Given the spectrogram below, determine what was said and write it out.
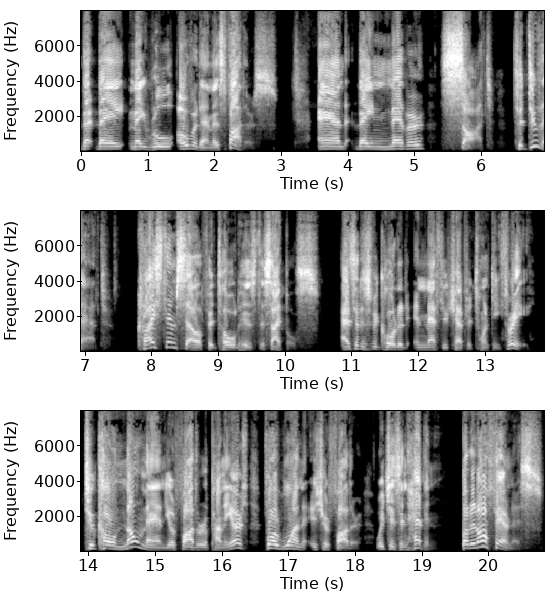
that they may rule over them as fathers. And they never sought to do that. Christ himself had told his disciples, as it is recorded in Matthew chapter 23, to call no man your father upon the earth, for one is your father, which is in heaven. But in all fairness,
